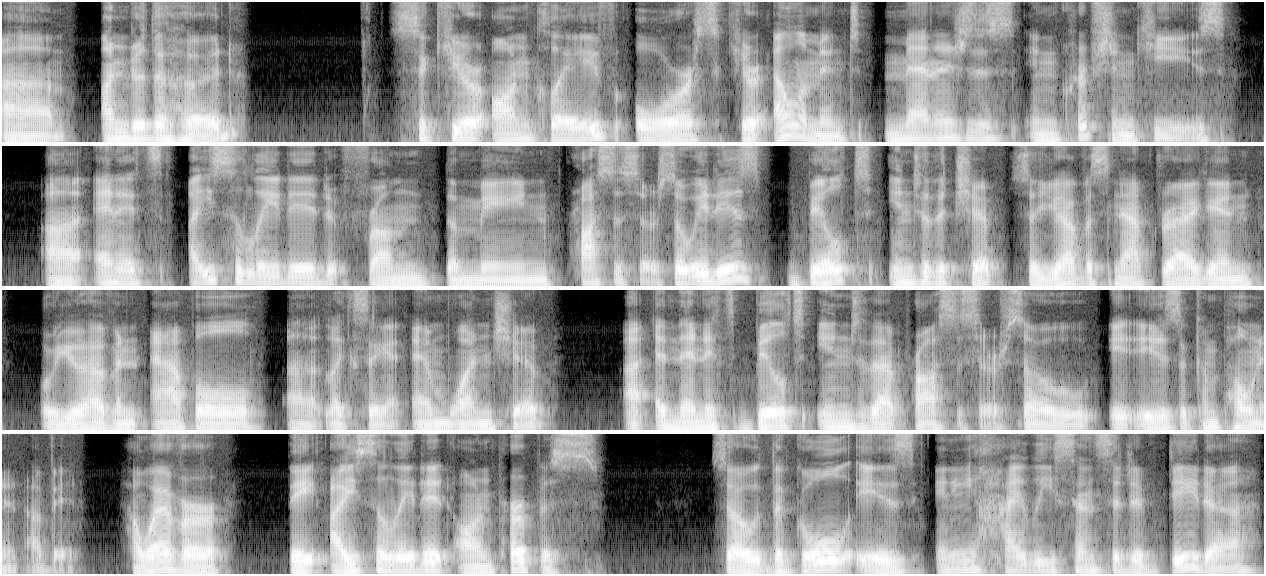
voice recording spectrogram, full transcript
um, under the hood, Secure Enclave or Secure Element manages encryption keys uh, and it's isolated from the main processor. So it is built into the chip. So you have a Snapdragon or you have an Apple, uh, like say an M1 chip, uh, and then it's built into that processor. So it is a component of it. However, they isolate it on purpose. So the goal is any highly sensitive data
